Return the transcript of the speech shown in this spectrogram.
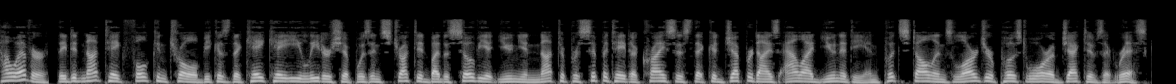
However, they did not take full control because the KKE leadership was instructed by the Soviet Union not to precipitate a crisis that could jeopardize Allied unity and put Stalin's larger post-war objectives at risk.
